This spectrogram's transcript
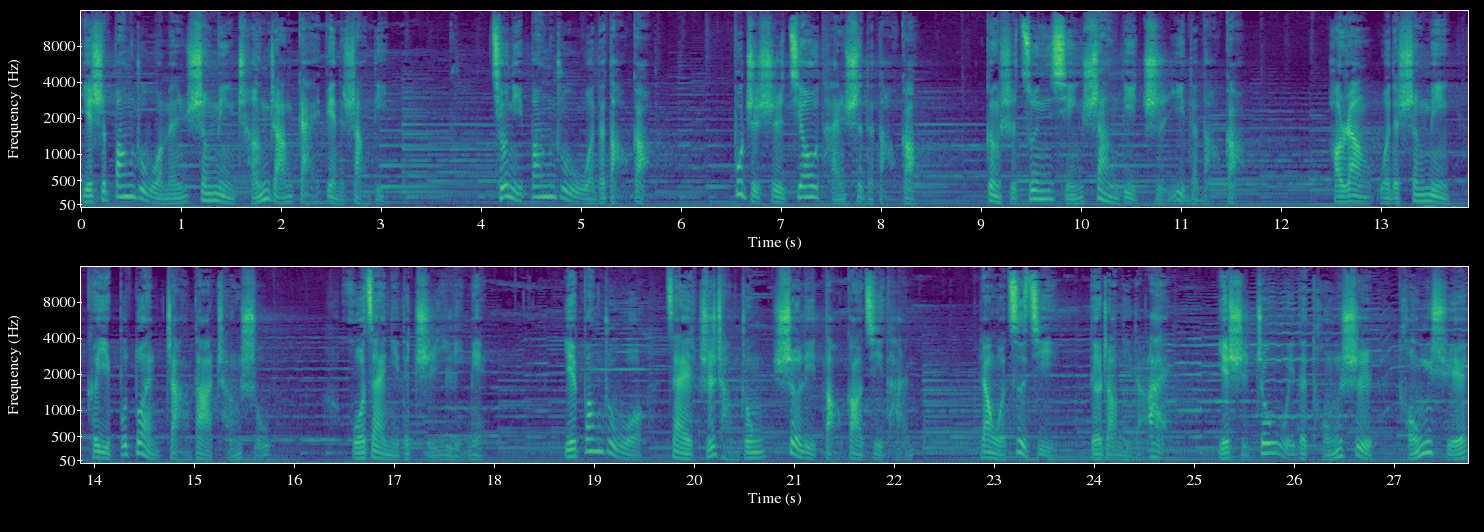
也是帮助我们生命成长改变的上帝。求你帮助我的祷告。不只是交谈式的祷告，更是遵行上帝旨意的祷告，好让我的生命可以不断长大成熟，活在你的旨意里面，也帮助我在职场中设立祷告祭坛，让我自己得着你的爱，也使周围的同事、同学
